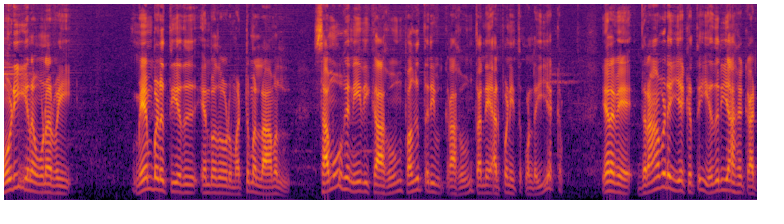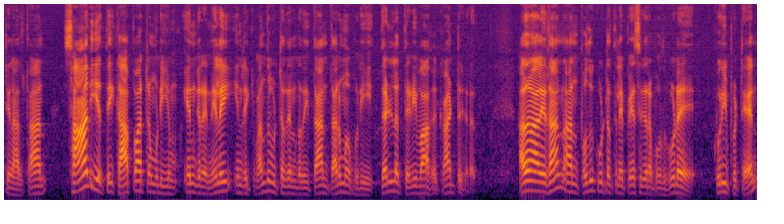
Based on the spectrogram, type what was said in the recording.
மொழி இன உணர்வை மேம்படுத்தியது என்பதோடு மட்டுமல்லாமல் சமூக நீதிக்காகவும் பகுத்தறிவுக்காகவும் தன்னை அர்ப்பணித்து கொண்ட இயக்கம். எனவே திராவிட இயக்கத்தை எதிரியாக காட்டினால்தான் சாதியத்தை காப்பாற்ற முடியும் என்கிற நிலை இன்றைக்கு வந்துவிட்டது என்பதைத்தான் தருமபுரி தெள்ளத் தெளிவாக காட்டுகிறது. அதனாலே தான் நான் பொதுக்கூட்டத்தில் பேசுகிற போது கூட குறிப்பிட்டேன்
